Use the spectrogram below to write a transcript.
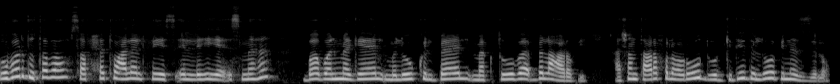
وبرضه تابعوا صفحته على الفيس اللي هي اسمها بابا المجال ملوك البال مكتوبة بالعربي، عشان تعرفوا العروض والجديد اللي هو بينزّله.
